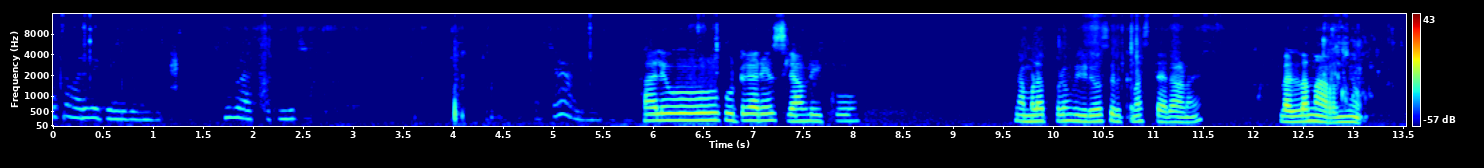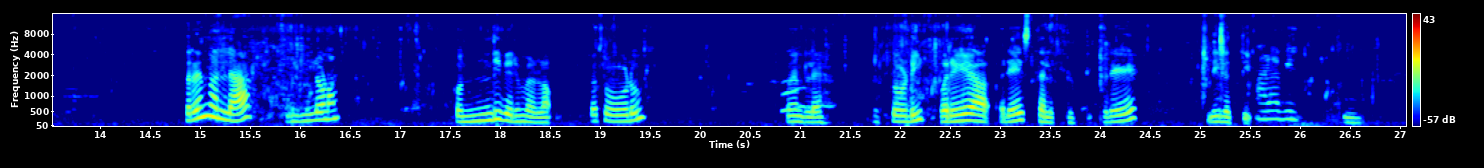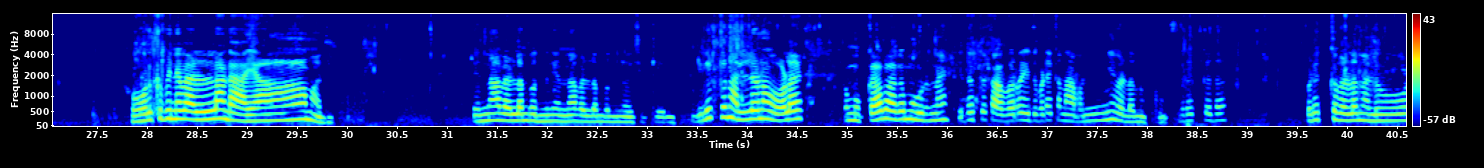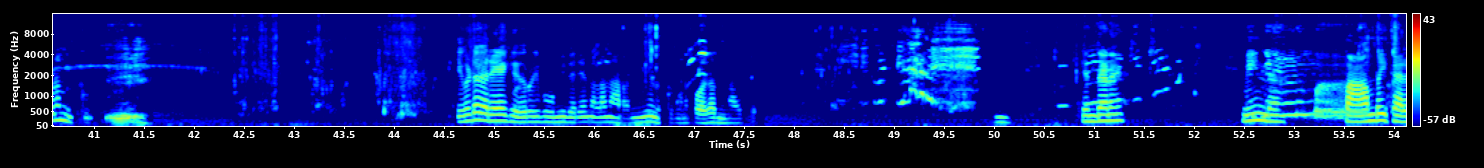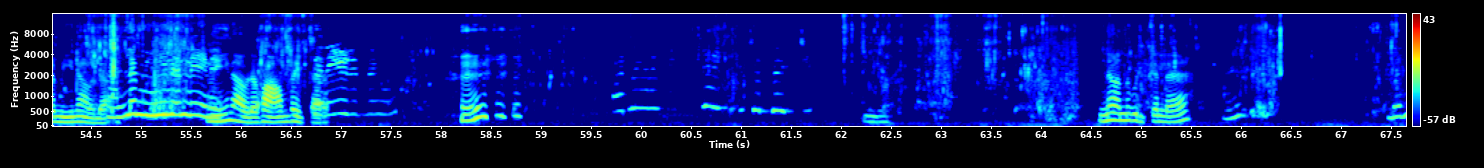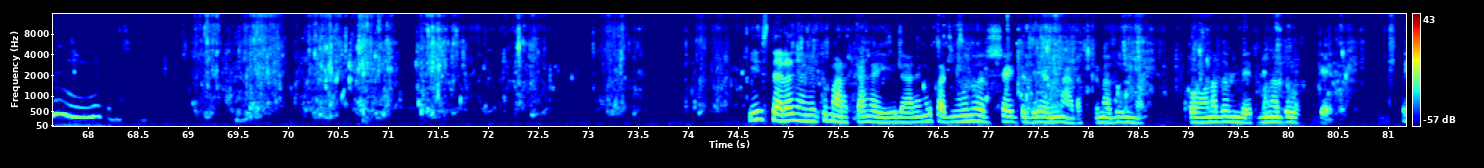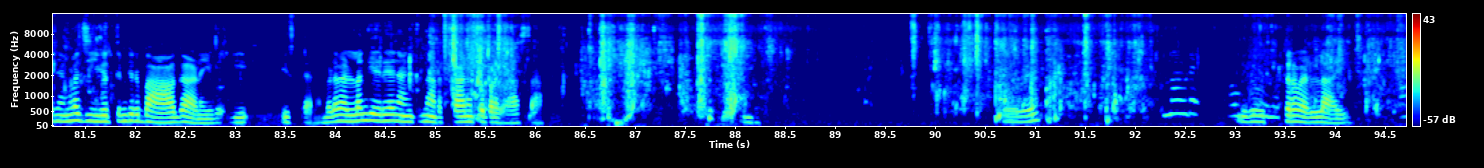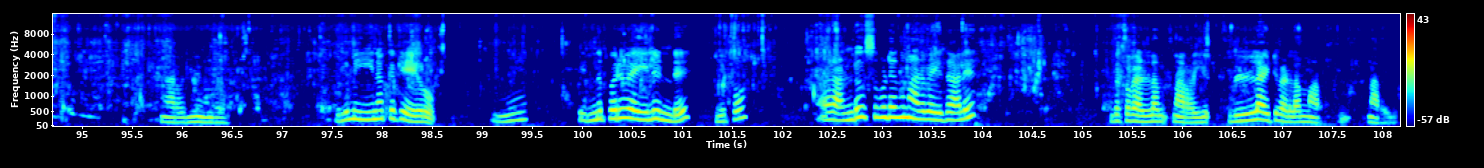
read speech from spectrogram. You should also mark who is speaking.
Speaker 1: ഒക്കെ വറി വെക്കേണ്ടി വരുന്നത്. ഈ പ്ലാസ്റ്റിക്കിന്റെ
Speaker 2: ഹലോ കൂട്ടുകാരെ അസ്ലാം വലൈക്കും. നമ്മളെപ്പോഴും വീഡിയോസ് എടുക്കുന്ന സ്ഥലമാണ് വെള്ളം നിറഞ്ഞു. ഇത്രയൊന്നുമല്ല നല്ലോണം പൊന്തി വരും വെള്ളം. ഇപ്പോൾ തോടും വേണ്ടല്ലേ തൊടി ഒരേ ഒരേ സ്ഥലത്തെത്തി ഒരേ ഇതിലെത്തി. ഓൾക്ക് പിന്നെ വെള്ളം ഉണ്ടായാ മതി. എന്നാ വെള്ളം പൊന്നിന് എന്നാ വെള്ളം പൊന്നിന് വെച്ചിരിക്കുന്നു ഇതിലൊക്കെ നല്ലോണം ഓളെ മുക്കാ ഭാഗം മൂടണേ ഇതൊക്കെ കവർ ചെയ്ത് ഇവിടെയൊക്കെ നിറഞ്ഞ് വെള്ളം നിൽക്കും. ഇവിടെയൊക്കെ ഇതാ ഇവിടെയൊക്കെ വെള്ളം നല്ലോണം നിൽക്കും. ഇവിടെ വരെ കയറി ഭൂമി വരെ നല്ല നിറഞ്ഞു നിൽക്കും ഇങ്ങനെ പുഴ നന്നായിട്ട്. എന്താണ്? മീൻ പാമ്പയിക്കാരം മീനാവില്ല മീനാവില്ല പാമ്പയിക്കാരം ഏ എന്താ? എന്നെ വന്ന്
Speaker 1: കുടിക്കല്ലേ.
Speaker 2: ഈ സ്ഥലം ഞങ്ങൾക്ക് മറക്കാൻ കഴിയില്ല ഞങ്ങൾ പതിമൂന്ന് വർഷമായിട്ട് ഇതിലാണ് നടക്കുന്നതും പോണതും വരുന്നതും ഒക്കെ. അപ്പോൾ ഞങ്ങളുടെ ജീവിതത്തിന്റെ ഒരു ഭാഗമാണ് ഈ ഈ സ്ഥലം. ഇവിടെ വെള്ളം കയറിയാൽ ഞങ്ങൾക്ക് നടക്കാനൊക്കെ പ്രയാസമാണ്. ഇത് ഇത്ര വെള്ളമായി നിറഞ്ഞുണ്ട്? ഇതിൽ മീനൊക്കെ കയറും. ഇന്നിപ്പോൾ ഒരു വെയിലുണ്ട്. ഇനിയിപ്പോൾ രണ്ട് ദിവസം കൂടെ ഒന്ന് മഴ പെയ്താൽ ഇതൊക്കെ വെള്ളം നിറയും. ഫുള്ളായിട്ട് വെള്ളം നിറയും.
